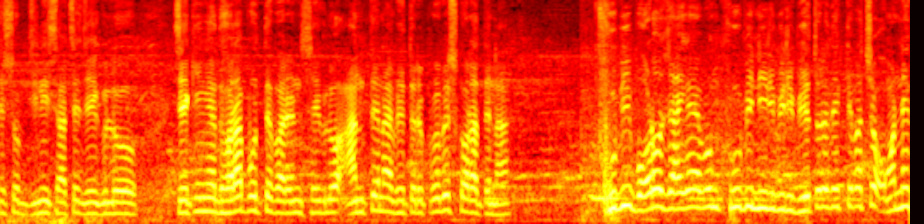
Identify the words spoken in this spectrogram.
যেসব জিনিস আছে যেগুলো চেকিংয়ে ধরা পড়তে পারেন, সেগুলো আনতে না, ভেতরে প্রবেশ করাতে না। খুবই বড় জায়গা এবং খুবই নিরিবিলি। ভেতরে দেখতে পাচ্ছ অনেক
